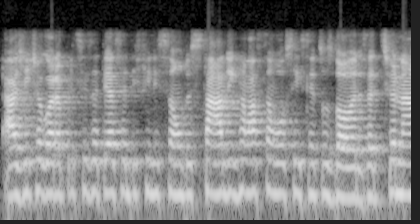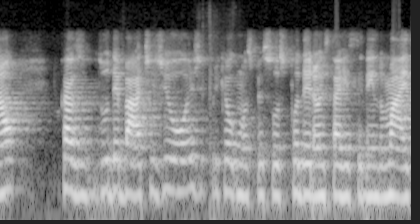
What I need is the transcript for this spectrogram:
a gente agora precisa ter essa definição do Estado em relação aos 600 dólares adicional, causa do debate de hoje, porque algumas pessoas poderão estar recebendo mais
